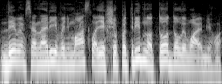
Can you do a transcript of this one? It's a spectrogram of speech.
дивимося на рівень масла. Якщо потрібно, то доливаємо його.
